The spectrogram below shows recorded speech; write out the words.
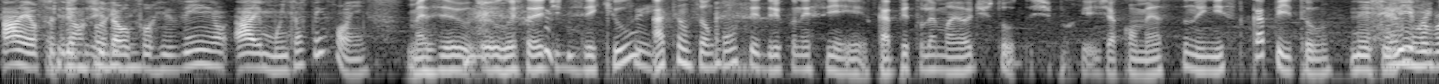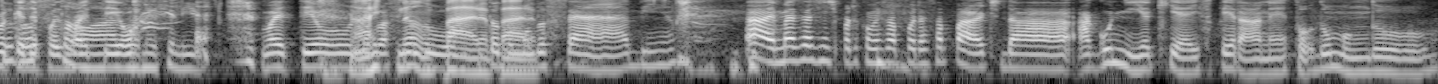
Ah, é o dá um que um sorrisinho. Ai, muitas tensões. Mas eu, eu gostaria de dizer que o, a tensão com o Cedrico nesse capítulo é maior de todas. Porque já começa no início do capítulo. Nesse é livro, porque depois vai ter o, nesse livro. Vai ter o Ai, negocinho não, do para, que todo para. mundo sabe. Ai, mas a gente pode começar por essa parte da agonia que é esperar, né? Todo mundo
